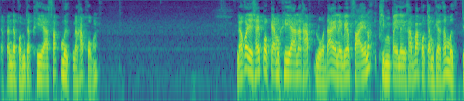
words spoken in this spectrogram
จากนั้นเดี๋ยวผมจะเคลียร์ซับหมึกนะครับ ผม แล้วก็จะใช้โปรแกรมเคลียร์นะครับ โหลดได้ในเว็บไซต์เนาะพิมพ์ไปเลยครับว่าโปรแกรมเคลียร์ซับหมึก G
